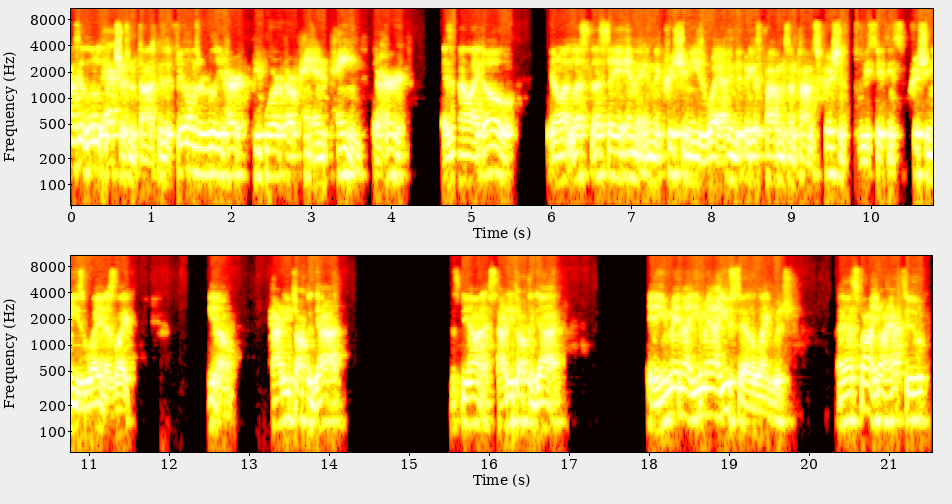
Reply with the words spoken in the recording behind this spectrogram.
sometimes get a little extra sometimes because the feelings are really hurt. People are, are pain, in pain. They're hurt. It's not like oh, you know, let's let's say in the in the Christianese way. I think the biggest problem sometimes Christians we say things Christianese way, and it's like, you know, how do you talk to God? Let's be honest. How do you talk to God? And you may not you may not use that language, and that's fine. You don't have to.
